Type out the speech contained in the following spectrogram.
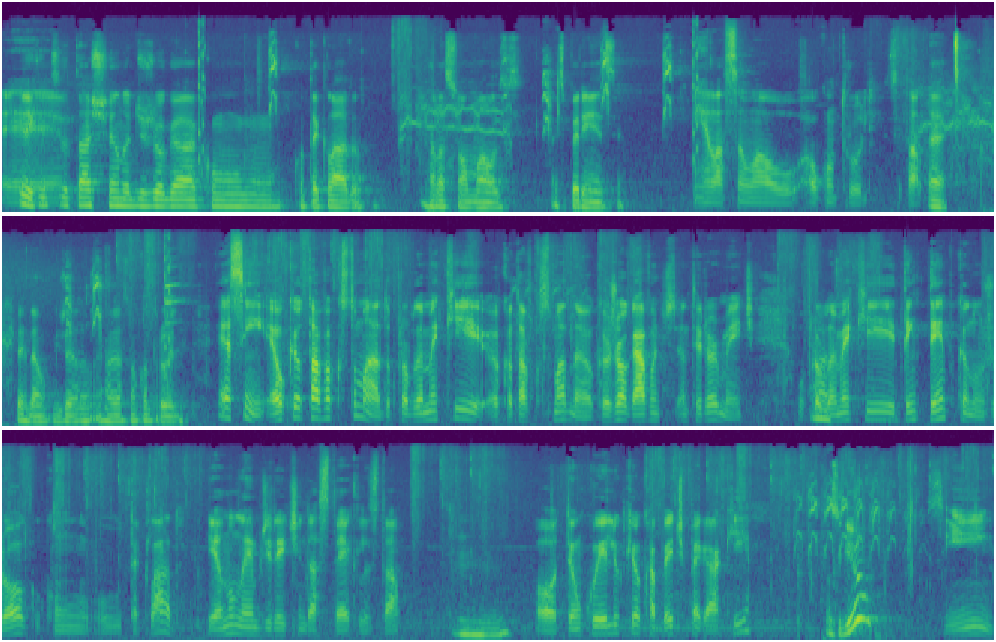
É, E aí, o que você tá achando de jogar com, com teclado em relação ao mouse? A experiência? Em relação ao, ao controle, você fala. É, perdão, já em relação ao controle. É assim, é o que eu tava acostumado. O problema é que. É o que eu tava acostumado, não, é o que eu jogava ante- anteriormente. O problema é que tem tempo que eu não jogo com o teclado e eu não lembro direitinho das teclas e tal. Uhum. Ó, tem um coelho que eu acabei de pegar aqui. Conseguiu? Sim.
